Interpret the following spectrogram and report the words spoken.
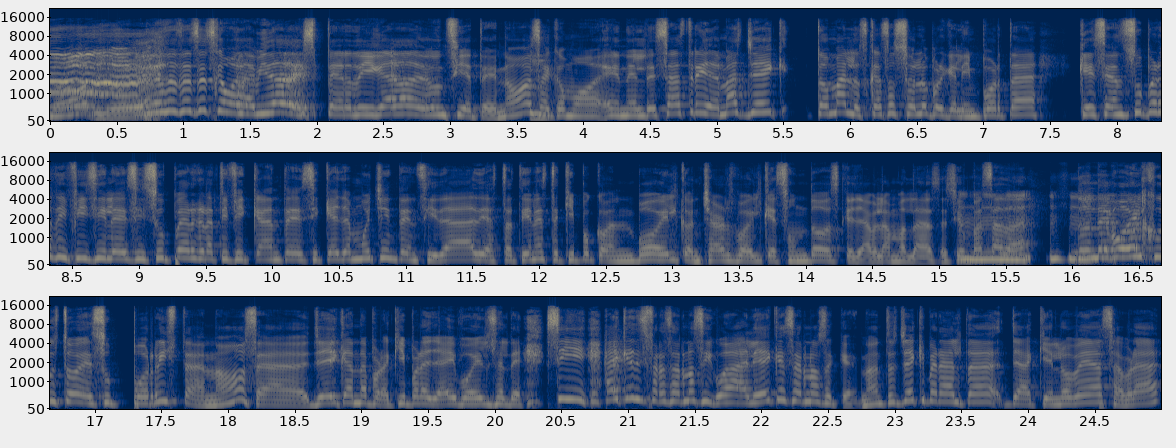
¿No? Entonces, esa es como la vida desperdigada de un 7, ¿no? O sea, como en el desastre. Y además, Jake toma los casos solo porque le importa que sean súper difíciles y súper gratificantes y que haya mucha intensidad y hasta tiene este equipo con Boyle, con Charles Boyle, que es un 2, que ya hablamos la sesión pasada, donde Boyle justo es su porrista, ¿no? O sea, Jake anda por aquí, por allá y Boyle es el de, sí, hay que disfrazarnos igual y hay que hacer no sé qué, ¿no? Entonces Jake Peralta, ya quien lo vea sabrá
